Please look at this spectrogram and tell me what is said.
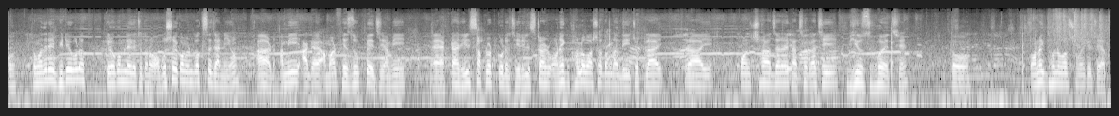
তো তোমাদের এই ভিডিওগুলো কীরকম লেগেছে তোমরা অবশ্যই কমেন্ট বক্সে জানিও। আর আমি আগে আমার ফেসবুক পেজে আমি একটা রিলস আপলোড করেছি। রিলসটার অনেক ভালোবাসা তোমরা দিয়েছ। প্রায় প্রায় পঞ্চাশ হাজারের কাছাকাছি ভিউজ হয়েছে। তো অনেক ধন্যবাদ সবাইকে যে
